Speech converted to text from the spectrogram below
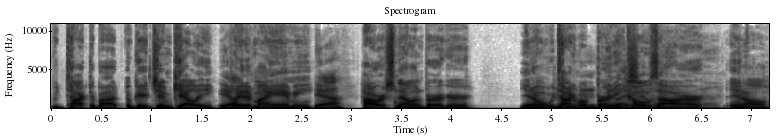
we talked about okay, Jim Kelly Yep. played at Miami. Yeah. Howard Schnellenberger. You know, we talked about Bernie USFL, Kosar. You know,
